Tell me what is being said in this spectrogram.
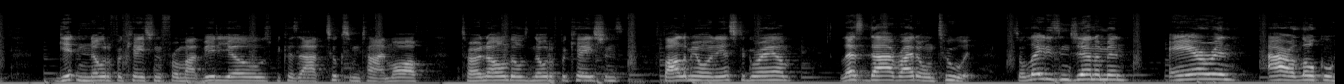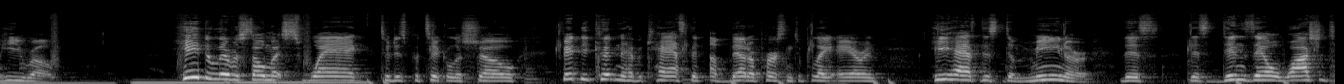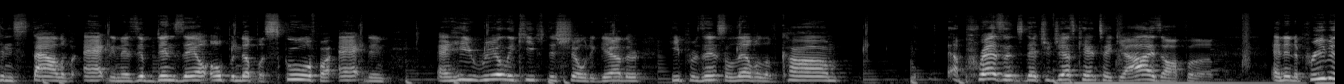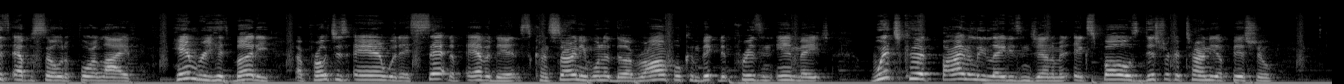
getting notifications from my videos because I took some time off. Turn on those notifications. Follow me on Instagram. Let's dive right on to it. So, ladies and gentlemen, Aaron, our local hero, he delivers so much swag to this particular show. 50 couldn't have casted a better person to play Aaron. He has this demeanor, this this Denzel Washington style of acting, as if Denzel opened up a school for acting, and he really keeps this show together. He presents a level of calm, a presence that you just can't take your eyes off of. And in the previous episode of For Life, Henry, his buddy, approaches Aaron with a set of evidence concerning one of the wrongful convicted prison inmates, which could finally, ladies and gentlemen, expose district attorney official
